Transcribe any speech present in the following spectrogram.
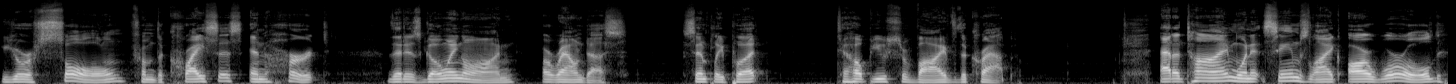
your soul from the crisis and hurt that is going on around us. Simply put, to help you survive the crap. At a time when it seems like our world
